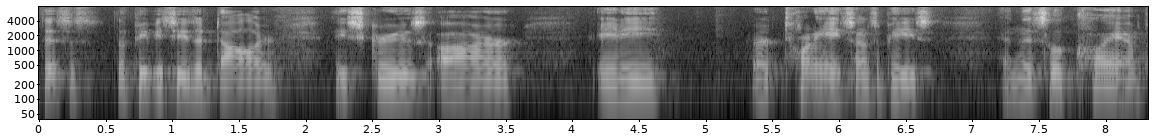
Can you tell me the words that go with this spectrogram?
this is, the PVC is a dollar. These screws are 80, or 28 cents a piece. And this little clamp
